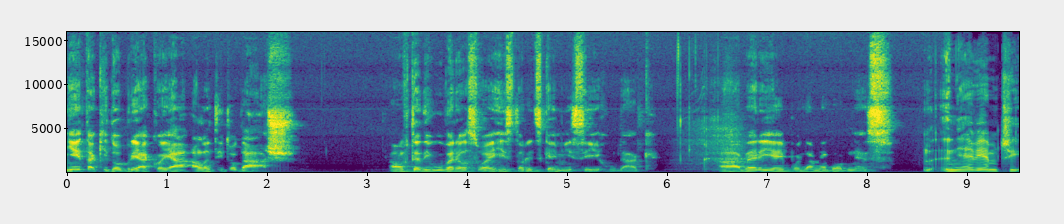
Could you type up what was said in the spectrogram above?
nie je taký dobrý ako ja, ale ty to dáš. A on vtedy uveril svojej historickej misii chudák. A verí jej podľa mňa dodnes. Neviem, či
